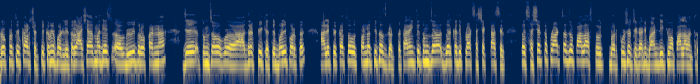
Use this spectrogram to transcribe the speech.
रोगप्रतिकार शक्ती कमी पडली. तर अशामध्येच विविध रोगांना जे तुमचं अद्रक पीक आहे ते बळी पडतं. आले पिकाचं उत्पन्न तिथंच घटतं. कारण की तुमचं जर कधी प्लॉट सशक्त असेल तर सशक्त प्लॉटचा जो पाला असतो भरपूरशा ठिकाणी बांडी किंवा पाला म्हणतात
